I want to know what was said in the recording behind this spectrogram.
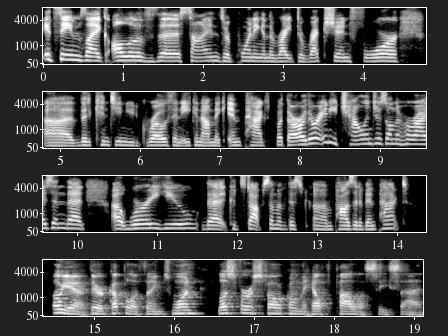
it seems like all of the signs are pointing in the right direction for uh, the continued growth and economic impact. But there, are there any challenges on the horizon that uh, worry you that could stop some of this um, positive impact? Oh, yeah, there are a couple of things. One, let's first talk on the health policy side.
